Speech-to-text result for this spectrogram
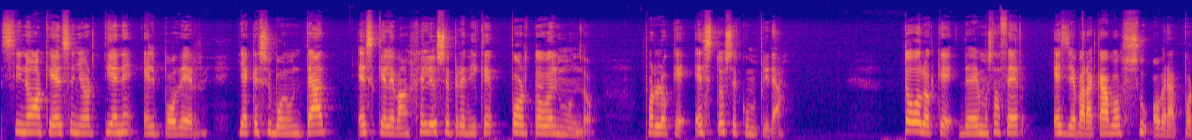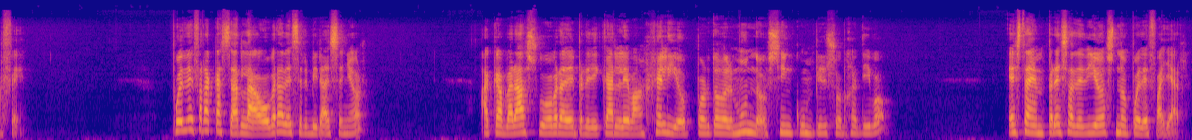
sino a que el Señor tiene el poder, y a que su voluntad es que el Evangelio se predique por todo el mundo, por lo que esto se cumplirá. Todo lo que debemos hacer es llevar a cabo su obra por fe. ¿Puede fracasar la obra de servir al Señor? ¿Acabará su obra de predicar el Evangelio por todo el mundo sin cumplir su objetivo? Esta empresa de Dios no puede fallar.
